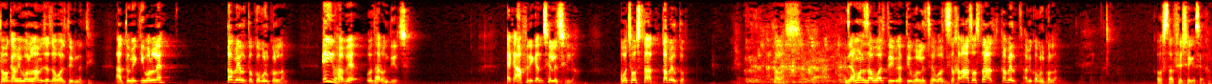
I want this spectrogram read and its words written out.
তোমাকে আমি বললাম যে জাউজ তৈবিনাতি আর তুমি কি বললে? কাবেল তো কবুল করলাম। এইভাবে উদাহরণ দিয়েছে। এক আফ্রিকান ছেলে ছিল। বলছে, ওস্তাদ কাবেল তো। যেমন বলেছে বলছে ওস্তাদ আমি কবুল করলাম। ওস্তাদ ফেসে গেছে এখন।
